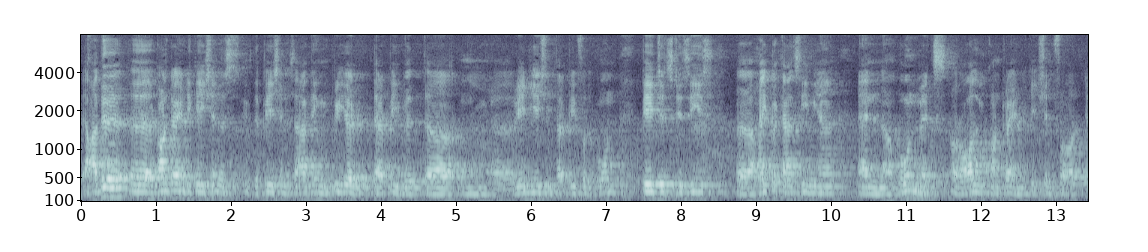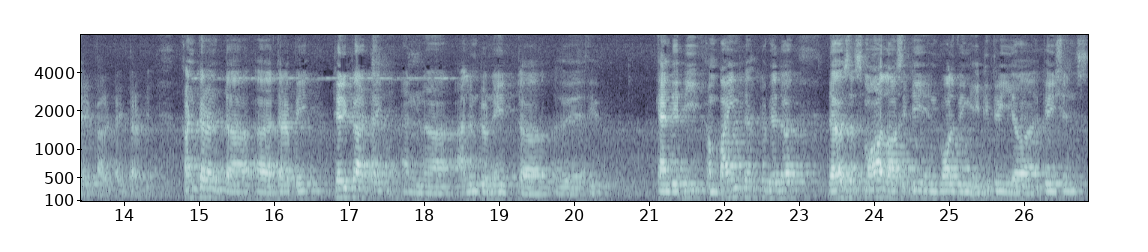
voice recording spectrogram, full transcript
The other uh, contraindication is if the patient is having prior therapy with um, radiation therapy for the bone, Paget's disease, hypercalcemia, and uh, bone mets are all contraindication for teriparatide therapy. Concurrent uh, uh, therapy, teriparatide and alendronate, can they be combined together? There was a small RCT involving 83 uh, patients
